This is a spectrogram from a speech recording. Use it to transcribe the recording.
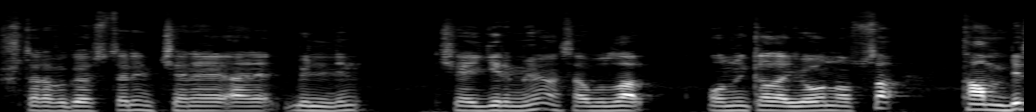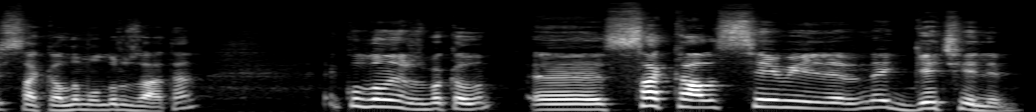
şu tarafı göstereyim çene yani bildiğin şey girmiyor. Mesela bunlar onun kadar yoğun olsa tam bir sakalım olur zaten. E, kullanıyoruz bakalım. E, sakal seviyelerine geçelim.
